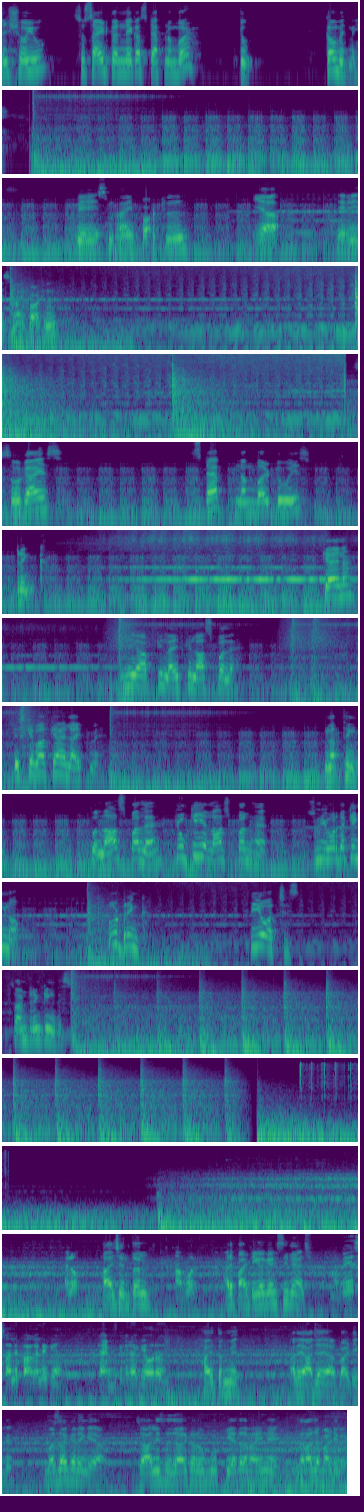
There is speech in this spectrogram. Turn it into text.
I'll show you suicide करने का step number 2 come with me. Where is my bottle? Yeah there is my bottle. So guys step number 2 is drink. क्या है ना? ये आपकी life के last पल है। इसके बाद क्या है लाइफ में? नथिंग तो लास्ट पल है, क्योंकि ये लास्ट पल है। So you are the king now तो ड्रिंक पियो अच्छे से। So I am drinking this hi Chintan. हाँ बोल। अरे पार्टी का क्या सीन है आज? अबे साले पागल है क्या? टाइम दिख रहा है क्या हो रहा है हाय तम अरे आ जा यार पार्टी में। मज़ा करेंगे यार। चालीस हज़ार का रूम बुक किया था भाई ने। चला जा पार्टी में।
